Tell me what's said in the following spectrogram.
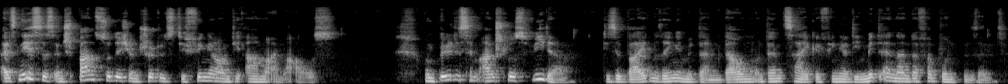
Als nächstes entspannst du dich und schüttelst die Finger und die Arme einmal aus und bildest im Anschluss wieder diese beiden Ringe mit deinem Daumen und deinem Zeigefinger, die miteinander verbunden sind.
